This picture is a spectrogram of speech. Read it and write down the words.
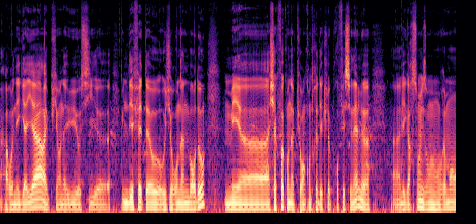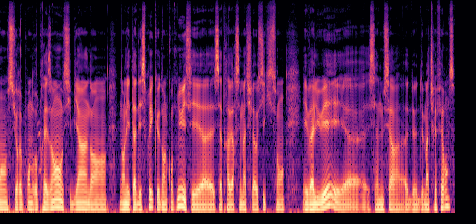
à René Gaillard, et puis on a eu aussi une défaite au, Girondin de Bordeaux. Mais à chaque fois qu'on a pu rencontrer des clubs professionnels, euh, les garçons, ils ont vraiment su répondre présent, aussi bien dans, l'état d'esprit que dans le contenu. Et euh, c'est à travers ces matchs-là aussi qu'ils sont évalués et euh, ça nous sert de, match référence.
